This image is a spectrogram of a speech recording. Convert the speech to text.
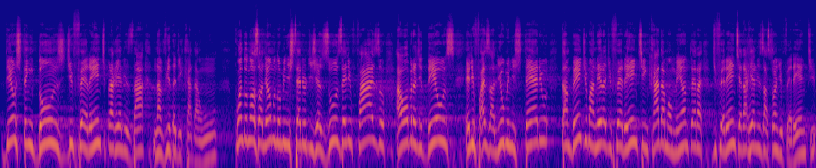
Deus tem dons diferentes para realizar na vida de cada um. Quando nós olhamos no ministério de Jesus, ele faz a obra de Deus, ele faz ali o ministério também de maneira diferente, em cada momento era diferente, era realização diferente.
